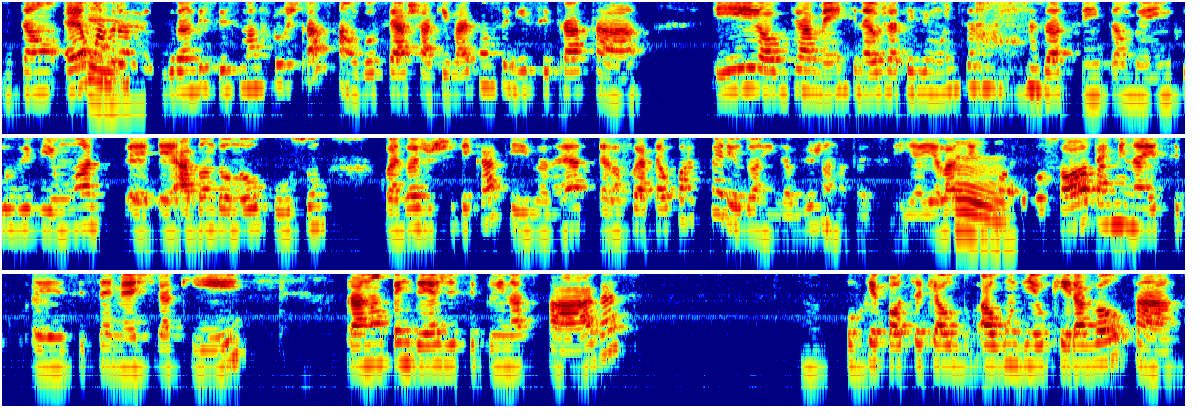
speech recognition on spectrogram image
Então, é uma grande, grandíssima frustração você achar que vai conseguir se tratar. E, obviamente, né, eu já tive muitos alunos assim também, inclusive uma é, é, abandonou o curso com essa justificativa, né? Ela foi até o quarto período ainda, viu, Jonatas? E aí ela hum. disse: eu vou só terminar esse, esse semestre aqui para não perder as disciplinas pagas, porque pode ser que algum dia eu queira voltar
